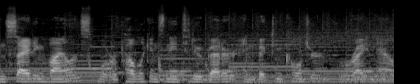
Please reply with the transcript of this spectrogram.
inciting violence, what Republicans need to do better, and victim culture right now.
